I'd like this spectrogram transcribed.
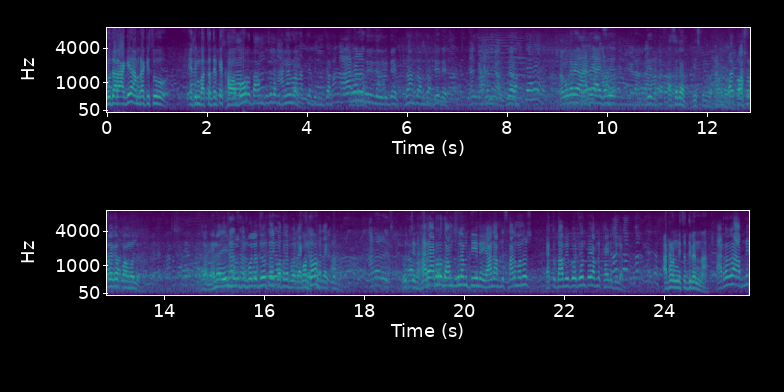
রোজার আগে আমরা কিছু এতিম বাচ্চাদেরকে খাওয়াবো। দাম মিনিট পাঁচশো টাকা কম হলো। জানেন এই বলে দিল তাই কথাটা কত? বুঝছেন? হারে আঠারো দাম দিয়েছিলাম আমি দিই নেই। আর আপনি সার মানুষ একটা দাবি করেছেন তাই আপনি খাইতে দিলেন। আঠারোর নিচে দিবেন না। আঠারো আপনি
